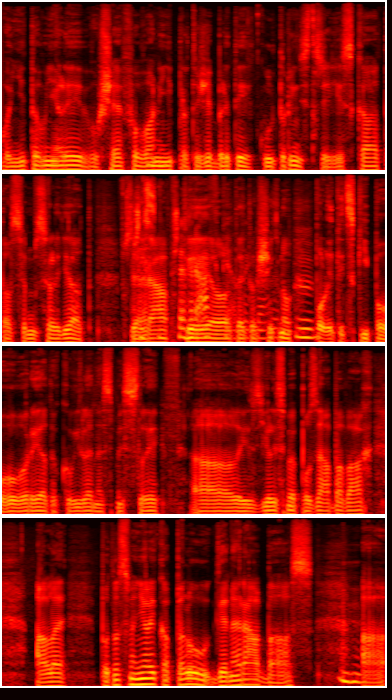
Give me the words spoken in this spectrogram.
oni to měli ošéfovaný, protože byly ty kulturní střediska, tam se museli dělat přehrávky, přehrávky jo, to je to všechno hmm. politický pohovory a takovýhle nesmysly. A jezdili jsme po zábavách, ale potom jsme měli kapelu Generál Bass hmm. a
